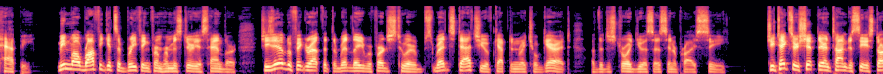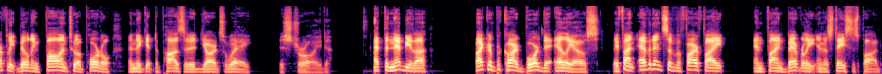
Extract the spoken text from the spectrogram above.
happy. Meanwhile, Raffi gets a briefing from her mysterious handler. She's able to figure out that the Red Lady refers to a red statue of Captain Rachel Garrett of the destroyed USS Enterprise C. She takes her ship there in time to see a Starfleet building fall into a portal and they get deposited yards away, destroyed. At the nebula, Riker and Picard board the Eleos. They find evidence of a firefight and find Beverly in a stasis pod.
